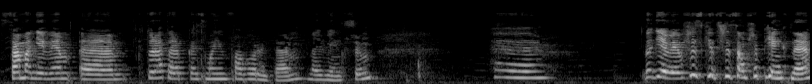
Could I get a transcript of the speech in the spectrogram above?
Sama nie wiem, e, która torebka jest moim faworytem, największym. E, no nie wiem, wszystkie trzy są przepiękne.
